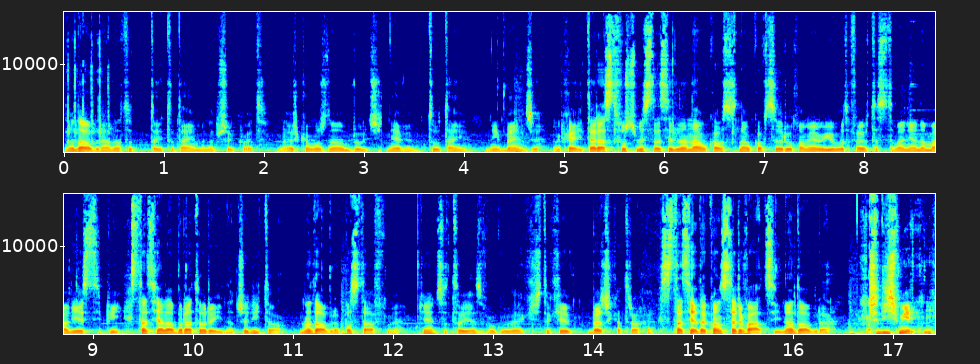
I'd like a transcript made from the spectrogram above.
No dobra, no to tutaj to dajmy na przykład. Erkę można obrócić. Nie wiem, tutaj niech będzie. Okej, teraz stwórzmy stację dla naukowców. Naukowcy uruchomią i ułatwiają testowanie anomalii SCP. Stacja laboratoryjna, czyli to. No dobra, postawmy. Nie wiem co to jest w ogóle, jakieś takie beczka trochę. Stacja do konserwacji, no dobra. Czyli śmietnik.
